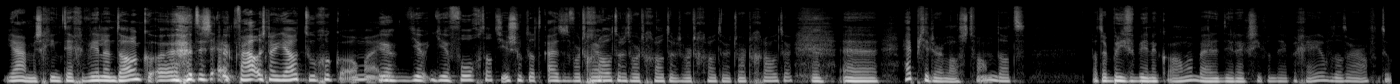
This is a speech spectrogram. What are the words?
ja, misschien tegen wil en dank. Eh, het, is, het verhaal is naar jou toegekomen. Ja. Je, je volgt dat, je zoekt dat uit. Het wordt Ja. groter, het wordt groter, het wordt groter, het wordt groter. Ja. Eh, heb je er last van dat, dat er brieven binnenkomen bij de directie van DPG? Of dat er af en toe...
